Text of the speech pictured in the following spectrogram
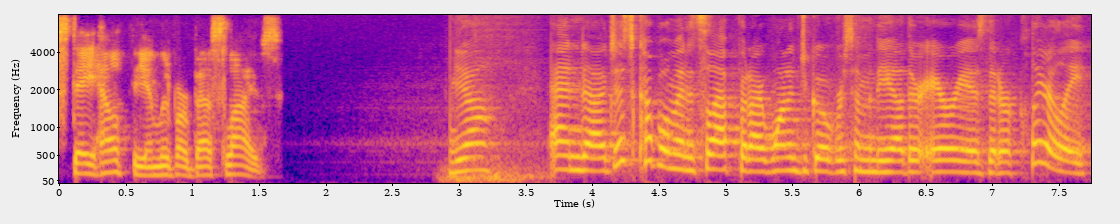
stay healthy and live our best lives. Yeah. And uh, just a couple minutes left, but I wanted to go over some of the other areas that are clearly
